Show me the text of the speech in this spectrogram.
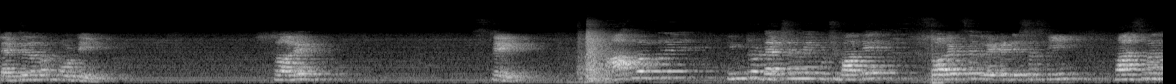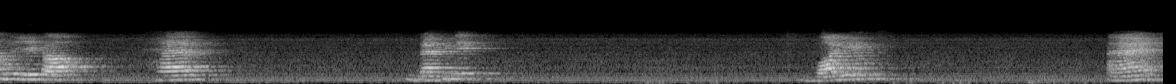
lecture number 14 solid state आप लोगों ने इंट्रोडक्शन में कुछ बातें सॉलिड से रिलेटेड डिस्कस की। फ़र्स्ट वन हमने ये कहा have definite volume and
